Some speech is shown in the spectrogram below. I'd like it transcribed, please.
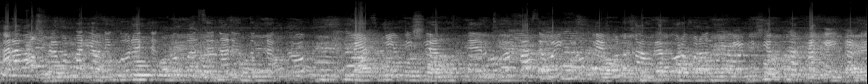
আর আমাদের ব্রাহ্মণবাড়িয়া অনেক বড় একটা গ্রুপ আছে নারী উদ্যোক্তা গ্রুপ বিউটিশিয়ান এর গ্রুপ আছে ওই গ্রুপে মূলত আমরা বড় বড় যে বিউটিশিয়ানগুলো থাকে ইন্টারন্যাশনাল তাদেরকে আমাদের লাইলা আহমেদ লাইলা আহমেদ মৌসুমী আহ,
